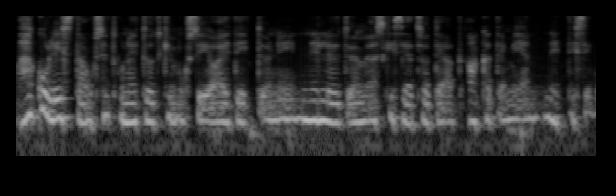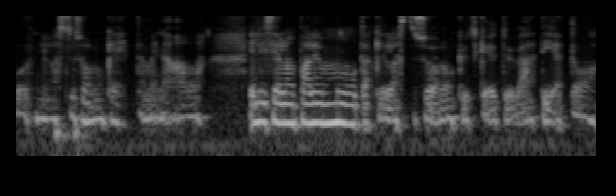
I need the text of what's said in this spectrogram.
hakulistaukset, kun ne tutkimuksia on etitty, niin ne löytyy myöskin sieltä Sote Akatemian nettisivuilta, niin lastensuojelun kehittäminen alla. Eli siellä on paljon muutakin lastensuojelun kytkeytyvää tietoa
